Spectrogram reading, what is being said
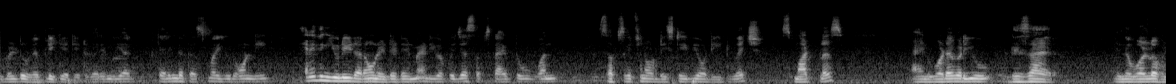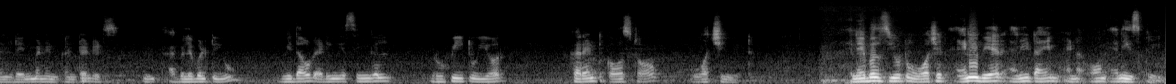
able to replicate it wherein we are telling the customer you don't need anything you need around entertainment, you have to just subscribe to one subscription of Dish or D2H Smart Plus, and whatever you desire in the world of entertainment and content, it's available to you without adding a single rupee to your current cost of watching it. Enables you to watch it anywhere, anytime, and on any screen.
